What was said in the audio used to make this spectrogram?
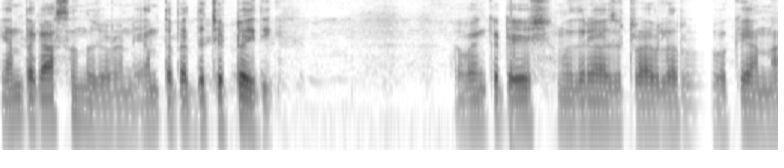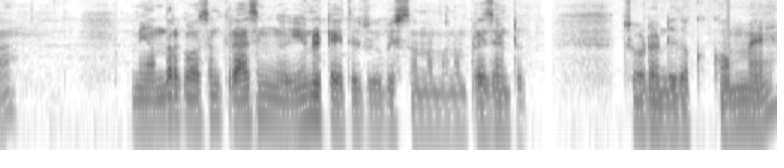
ఎంత కాస్తుందో చూడండి. ఎంత పెద్ద చెట్టు ఇది. వెంకటేష్ ముదిరాజు ట్రావెలర్. ఓకే అన్న. మీ అందరి కోసం క్రాసింగ్ యూనిట్ అయితే చూపిస్తున్నాం మనం ప్రజెంట్. చూడండి ఇది ఒక కొమ్మే.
